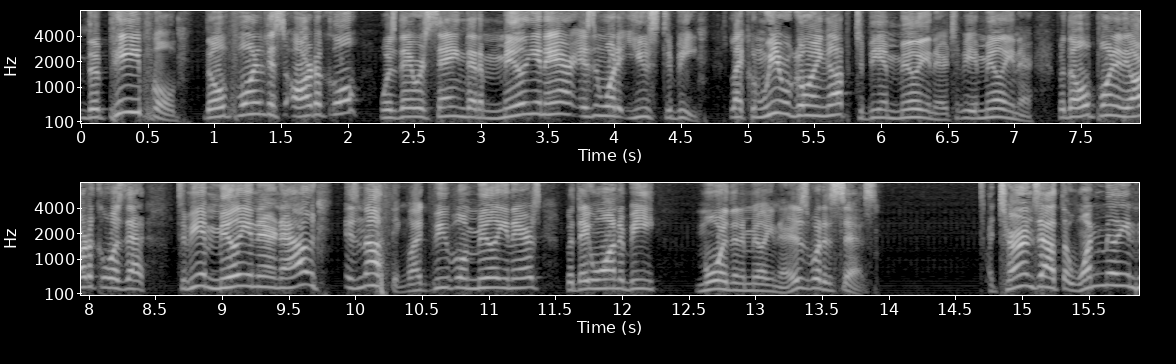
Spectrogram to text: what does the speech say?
the people, the whole point of this article was they were saying that a millionaire isn't what it used to be. Like when we were growing up, to be a millionaire, to be a millionaire. But the whole point of the article was that to be a millionaire now is nothing. Like people are millionaires, but they want to be more than a millionaire. This is what it says. It turns out that $1 million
